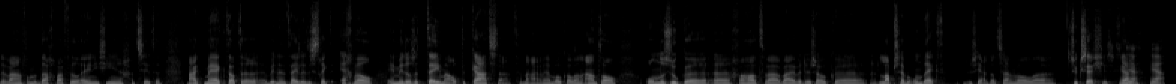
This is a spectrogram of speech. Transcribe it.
de waan van de dag waar veel energie in gaat zitten. Maar ik merk dat er binnen het hele district echt wel inmiddels het thema op de kaart staat. Nou, we hebben ook al een aantal onderzoeken gehad waarbij we dus ook labs hebben ontdekt. Dus ja, dat zijn wel succesjes. Ja. ja.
